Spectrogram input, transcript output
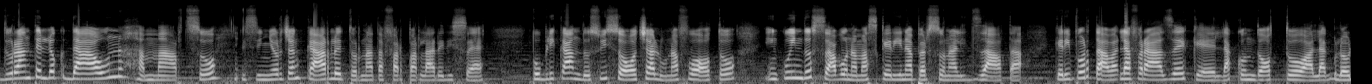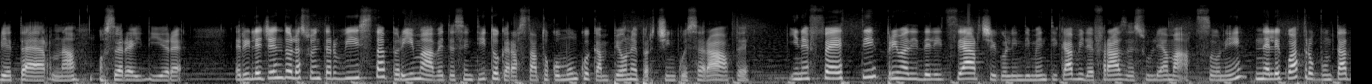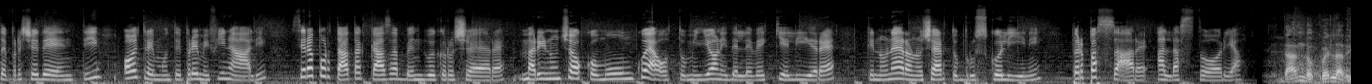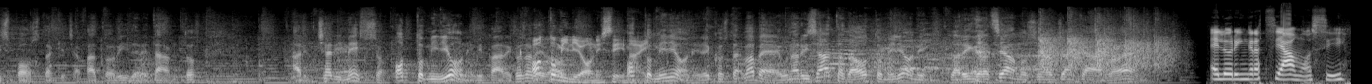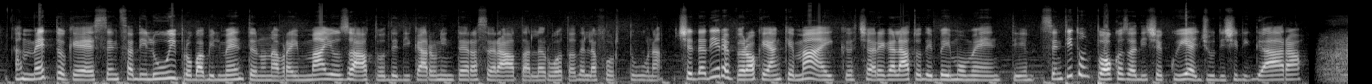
Durante il lockdown, a marzo, il signor Giancarlo è tornato a far parlare di sé, pubblicando sui social una foto in cui indossava una mascherina personalizzata che riportava la frase che l'ha condotto alla gloria eterna, oserei dire. Rileggendo la sua intervista, prima avete sentito che era stato comunque campione per 5 serate. In effetti, prima di deliziarci con l'indimenticabile frase sulle Amazzoni, nelle quattro puntate precedenti, oltre ai montepremi finali, si era portata a casa ben due crociere, ma rinunciò comunque a 8 milioni delle vecchie lire, che non erano certo bruscolini, per passare alla storia. Dando quella risposta che ci ha fatto ridere tanto, ci ha rimesso 8 milioni mi pare. Cosa 8 aveva? milioni, sì. 8 mai. milioni, le costa... vabbè, una risata da 8 milioni, la ringraziamo signor Giancarlo. Eh. E lo ringraziamo, sì. Ammetto che senza di lui probabilmente non avrei mai osato dedicare un'intera serata alla ruota della fortuna. C'è da dire però che anche Mike ci ha regalato dei bei momenti. Sentite un po' cosa dice qui ai giudici di gara.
